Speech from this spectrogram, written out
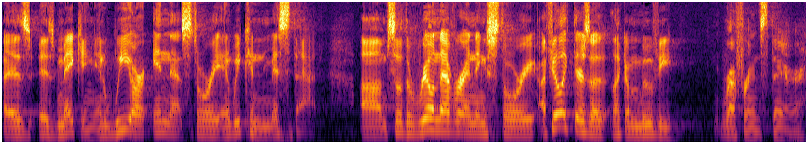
is, is making. And we are in that story, and we can miss that. Um, so the real never-ending story. I feel like there's a like a movie reference there.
